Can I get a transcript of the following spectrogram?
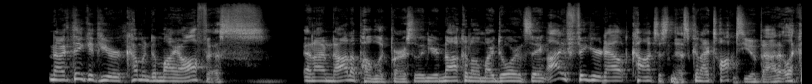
now, I think if you're coming to my office and I'm not a public person and you're knocking on my door and saying, I figured out consciousness, can I talk to you about it? Like,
